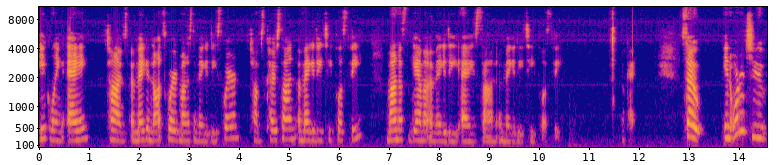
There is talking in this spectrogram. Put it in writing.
equaling a times omega naught squared minus omega d squared times cosine omega dt plus phi minus gamma omega dA sine omega dt plus phi. Okay, so in order to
